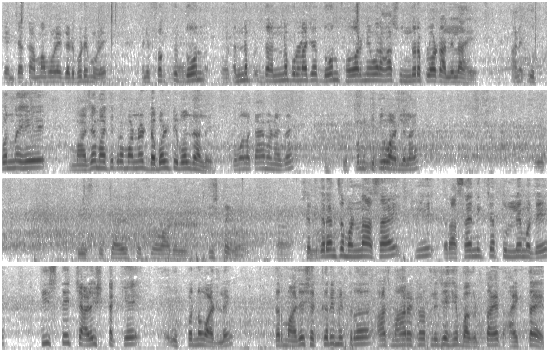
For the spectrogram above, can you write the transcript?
त्यांच्या कामामुळे गडबडीमुळे. आणि फक्त दोन अन्न अन्नपूर्णाच्या दोन फवारणीवर हा सुंदर प्लॉट आलेला आहे. आणि उत्पन्न हे माझ्या माहितीप्रमाणे डबल टेबल झालं आहे तुम्हाला काय म्हणायचं आहे उत्पन्न किती वाढलेलं आहे? तीस ते चाळीस टक्के वाढ होईल. तीस टक्के. हा. शेतकऱ्यांचं म्हणणं असं आहे की रासायनिकच्या तुलनेमध्ये तीस ते चाळीस टक्के उत्पन्न वाढले तर माझे शेतकरी मित्र आज महाराष्ट्रातले जे हे बघतायत ऐकतायत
